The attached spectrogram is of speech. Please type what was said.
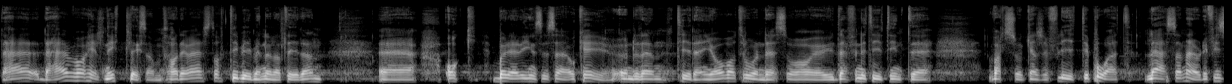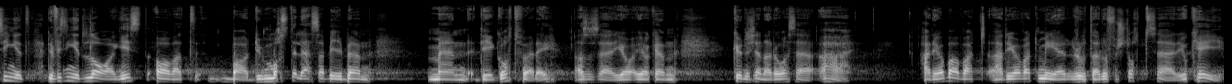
det här, det här var helt nytt liksom. Har det här stått i Bibeln hela tiden? Eh, och började inse så här, okej, okay, under den tiden jag var troende så har jag ju definitivt inte varit så kanske flitig på att läsa den här. Och det finns inget, det finns inget lagiskt av att bara, du måste läsa Bibeln, men det är gott för dig. Alltså så här, jag, jag kan, kunde känna då så här, ah, hade jag bara varit, hade jag varit mer rotad och förstått så här, okej, okay,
